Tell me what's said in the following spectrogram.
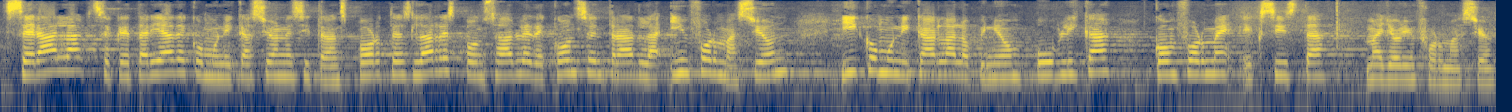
Será la Secretaría de Comunicaciones y Transportes la responsable de concentrar la información y comunicarla a la opinión pública conforme exista mayor información.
